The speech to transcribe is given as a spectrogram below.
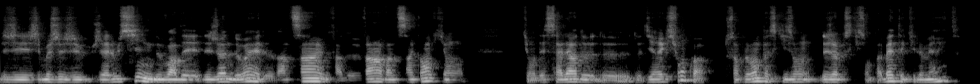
J'hallucine de voir des, jeunes de, ouais, de 25, enfin de 20, 25 ans qui ont, qui ont des salaires de, direction, quoi. Tout simplement parce qu'ils ont, déjà parce qu'ils sont pas bêtes et qu'ils le méritent,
